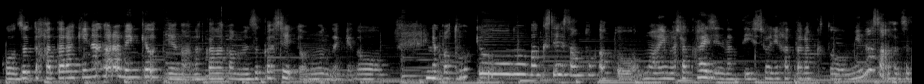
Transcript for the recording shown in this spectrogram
こうずっと働きながら勉強っていうのはなかなか難しいと思うんだけどやっぱ東京の学生さんとかと、まあ、今社会人になって一緒に働くと皆さんさずっ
